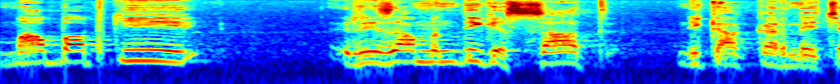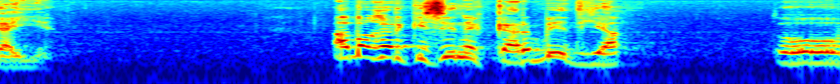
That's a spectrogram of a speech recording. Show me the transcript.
ماں باپ کی رضامندی کے ساتھ نکاح کرنے چاہیے۔ اب اگر کسی نے کر بھی دیا تو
